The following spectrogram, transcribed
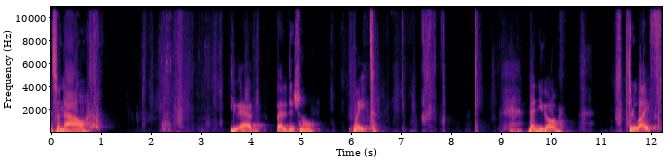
And so now you add that additional weight. Then you go through life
